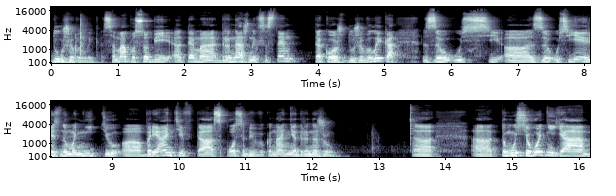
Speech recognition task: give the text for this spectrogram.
дуже велика. Сама по собі е, тема дренажних систем також дуже велика з, усі, з усією різноманіттю варіантів та способів виконання дренажу. Тому сьогодні я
